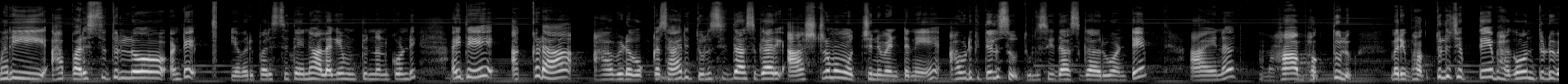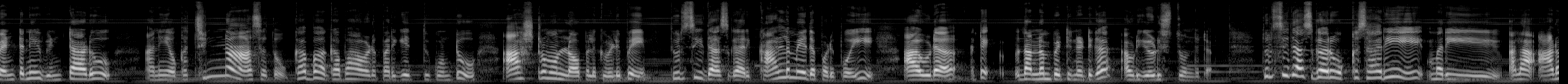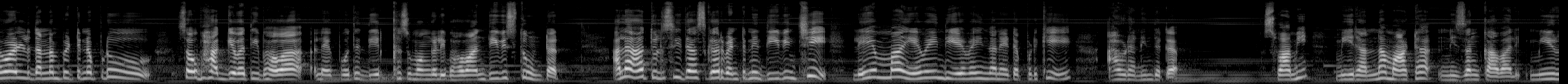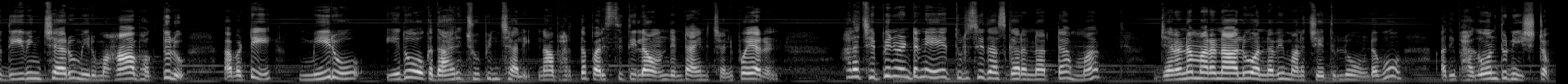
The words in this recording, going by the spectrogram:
మరి ఆ పరిస్థితుల్లో అంటే ఎవరి పరిస్థితి అయినా అలాగే ఉంటుందనుకోండి. అయితే అక్కడ ఆవిడ ఒక్కసారి తులసిదాస్ గారి ఆశ్రమం వచ్చిన వెంటనే ఆవిడకి తెలుసు తులసిదాస్ గారు అంటే ఆయన మహాభక్తులు. మరి భక్తులు చెప్తే భగవంతుడు వెంటనే వింటాడు. అనే ఒక చిన్న ఆశతో గబా గబా ఆవిడ పరిగెత్తుకుంటూ ఆశ్రమం లోపలికి వెళ్ళిపోయి తులసీదాస్ గారి కాళ్ళ మీద పడిపోయి ఆవిడ అంటే దండం పెట్టినట్టుగా ఆవిడ ఏడుస్తుందట. తులసీదాస్ గారు ఒక్కసారి మరి అలా ఆడవాళ్ళు దండం పెట్టినప్పుడు సౌభాగ్యవతి భవ లేకపోతే దీర్ఘ సుమంగళి భవ అని దీవిస్తూ ఉంటారు. అలా తులసీదాస్ గారు వెంటనే దీవించి లేమ్మా ఏమైంది ఏమైంది? అనేటప్పటికీ ఆవిడ నిందట స్వామి మీరన్న మాట నిజం కావాలి. మీరు దీవించారు మీరు మహాభక్తులు. కాబట్టి మీరు ఏదో ఒక దారి చూపించాలి. నా భర్త పరిస్థితి ఇలా ఉందంటే ఆయన చనిపోయారండి. అలా చెప్పిన వెంటనే తులసీదాస్ గారు అన్నారట అమ్మ జనన మరణాలు అన్నవి మన చేతుల్లో ఉండవు. అది భగవంతుని ఇష్టం.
